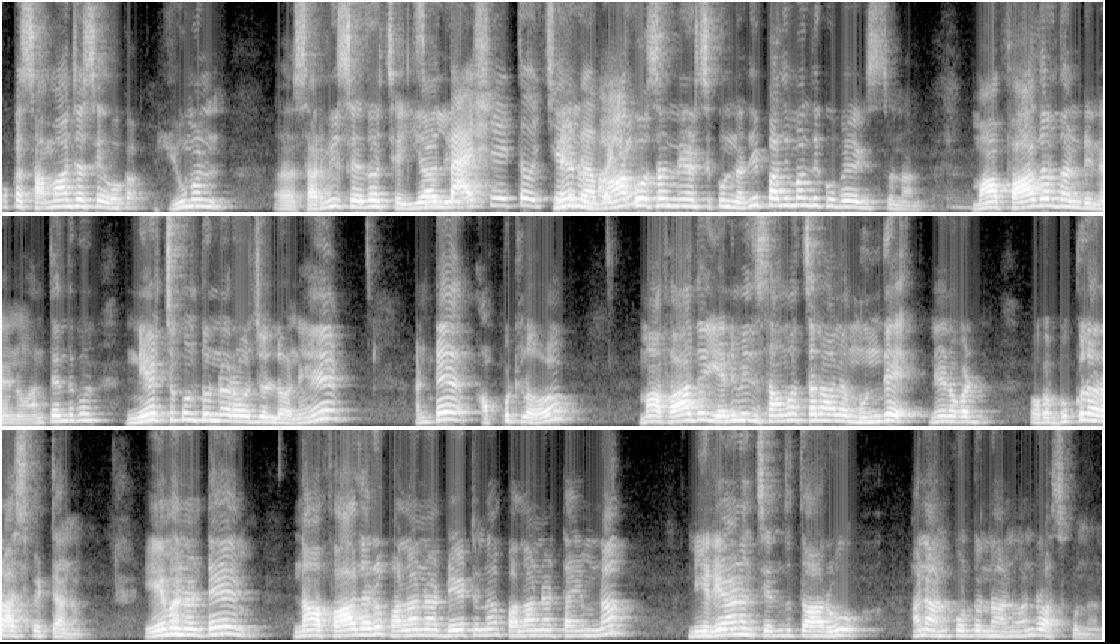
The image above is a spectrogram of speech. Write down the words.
ఒక సమాజ సేవ ఒక హ్యూమన్ సర్వీస్ ఏదో చెయ్యాలి. నేను నా కోసం నేర్చుకున్నది పది మందికి ఉపయోగిస్తున్నాను. మా ఫాదర్ దండి నేను. అంతెందుకు? నేర్చుకుంటున్న రోజుల్లోనే అంటే అప్పట్లో మా ఫాదర్ ఎనిమిది సంవత్సరాల ముందే నేను ఒక ఒక బుక్లో రాసి పెట్టాను. ఏమనంటే నా ఫాదరు ఫలానా డేటున ఫలానా టైంన నిర్యాణం చెందుతారు అని అనుకుంటున్నాను అని రాసుకున్నాను.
